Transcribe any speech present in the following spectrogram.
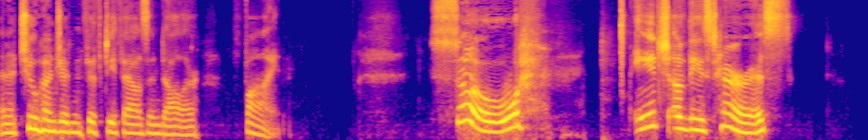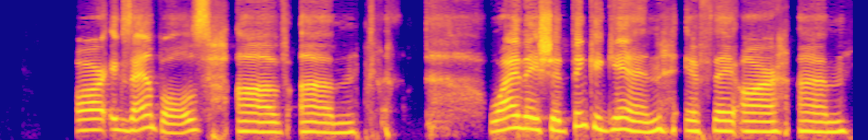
and a $250,000 fine. So each of these terrorists are examples of um, why they should think again if they are um,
